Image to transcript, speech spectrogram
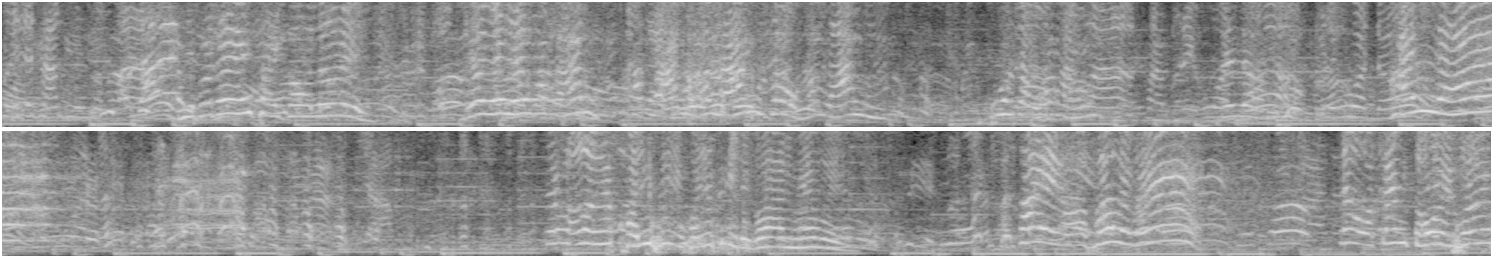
ไม่ได้ทักลุงกับป้าหยิบมาได้ใส่ก่อนเลย เดี๋ยวเดี๋ยวเดี๋ยวข้างหลังข้างหลังข้างหลังเจ้าข้างหลังพูดเจ้าข้างหลังฝาไม่ได้อ้วนไม่ได้อ้วนเด้อข้างหลเจ้าเออขอยุพี่ขอยุพี่เดี๋ยวก่อนแม่เว้ยใส่ออกเพิ่มเลยแม่เจ้าแต่งตัวให้เพิ่ม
